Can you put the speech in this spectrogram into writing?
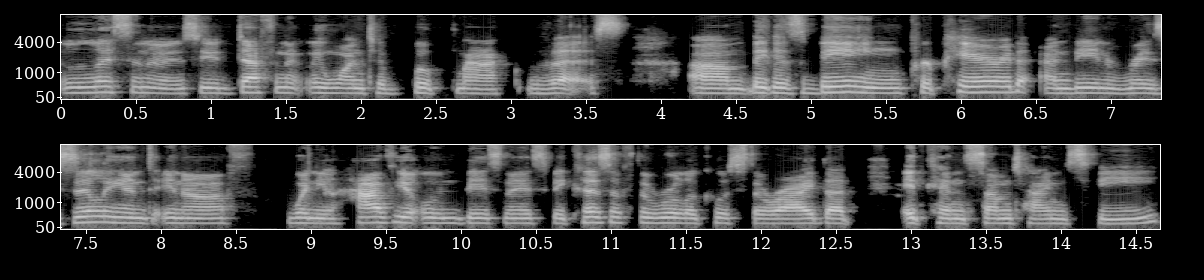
Listeners you definitely want to bookmark this um, because being prepared and being resilient enough when you have your own business because of the roller coaster ride that it can sometimes be.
